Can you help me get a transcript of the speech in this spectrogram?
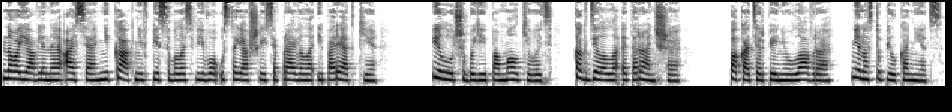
Новоявленная Ася никак не вписывалась в его устоявшиеся правила и порядки. И лучше бы ей помалкивать, как делала это раньше, пока терпению Лавра не наступил конец.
